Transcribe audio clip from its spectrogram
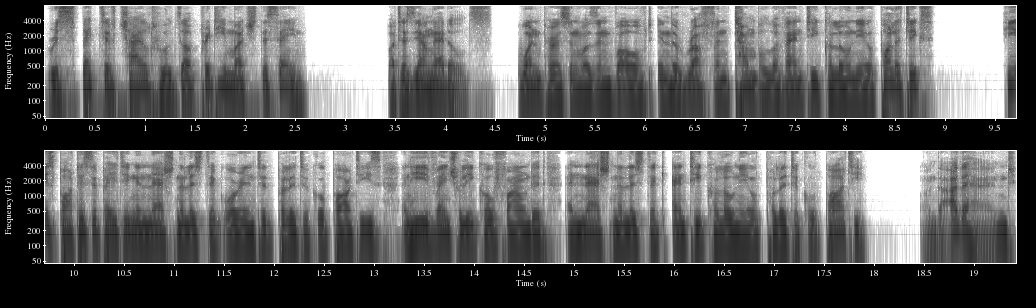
respective childhoods are pretty much the same. But as young adults, one person was involved in the rough and tumble of anti colonial politics. He is participating in nationalistic oriented political parties, and he eventually co founded a nationalistic anti colonial political party. On the other hand,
